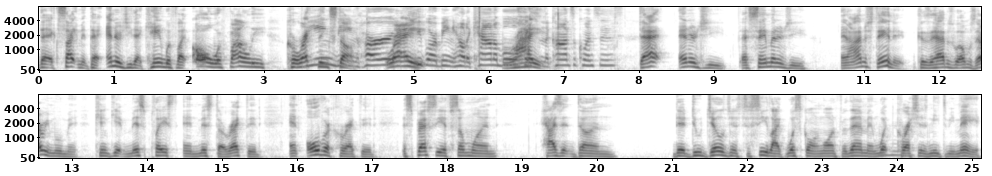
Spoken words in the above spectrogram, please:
That excitement, that energy that came with like, oh, we're finally correcting being, stuff. being heard. right? People are being held accountable, Right. facing the consequences. that energy, that same energy, and I understand it because it happens with almost every movement, can get misplaced and misdirected and overcorrected, especially if someone hasn't done their due diligence to see like what's going on for them and what corrections need to be made.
